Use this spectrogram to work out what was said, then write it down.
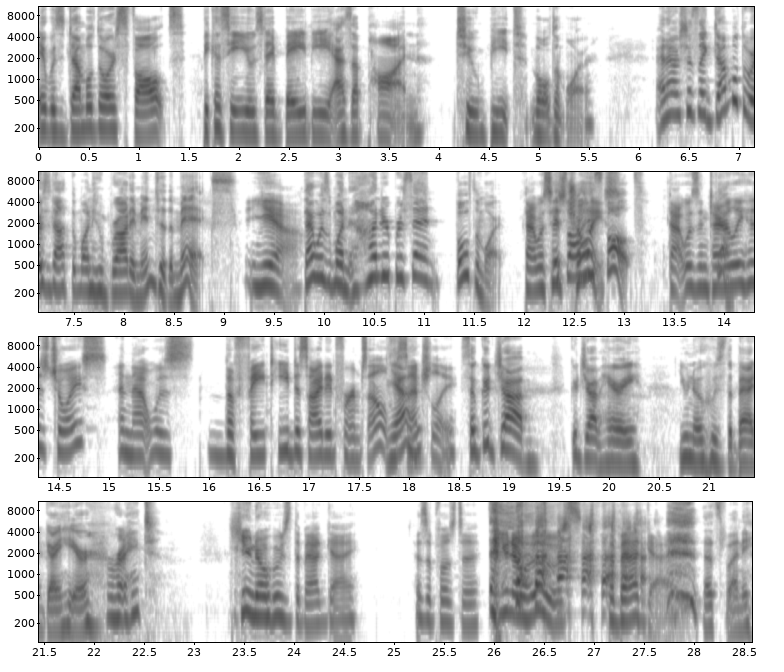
it was Dumbledore's fault because he used a baby as a pawn to beat Voldemort. And I was just like, Dumbledore's not the one who brought him into the mix. Yeah. That was 100% Voldemort. That was his it's choice. his fault. That was entirely his choice, and that was the fate he decided for himself, Yeah. essentially. So good job. Good job, Harry. You know who's the bad guy here. Right? You know who's the bad guy, as opposed to you know who's the bad guy. That's funny.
